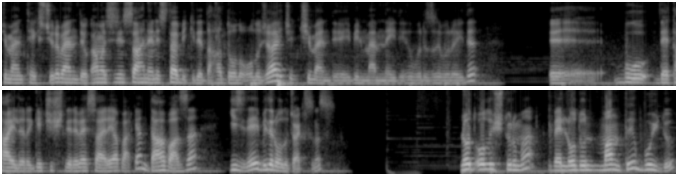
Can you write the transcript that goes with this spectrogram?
çimen texture'ı bende yok. Ama sizin sahneniz tabii ki de daha dolu olacağı için çimendi bilmem neydi ıvır zıvırıydı. Ee, bu detayları, geçişleri vesaire yaparken daha fazla gizleyebilir olacaksınız. Load oluşturma ve load'un mantığı buydu.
